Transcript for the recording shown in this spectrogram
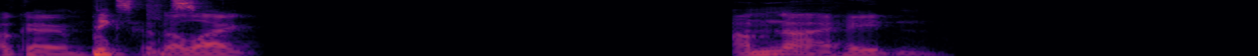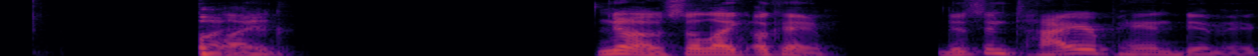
okay. Makes sense. So like I'm not hating. but like no so like okay this entire pandemic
